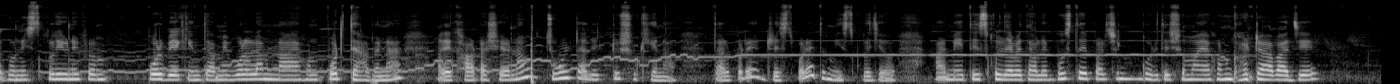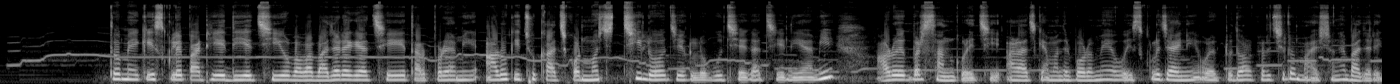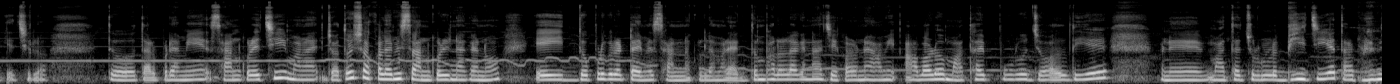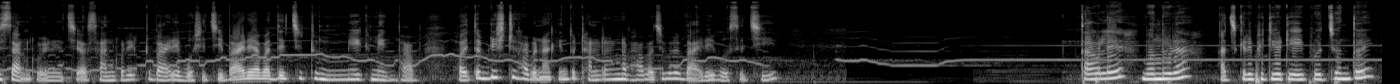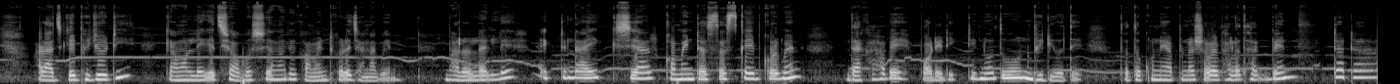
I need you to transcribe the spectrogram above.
এখন স্কুল ইউনিফর্ম পরবে কিন্তু আমি বললাম, না, এখন পড়তে হবে না। আগে খাওয়াটা সেরে নাও, চুলটা আগে একটু শুকিয়ে নাও। তারপরে ড্রেস পরে তুমি স্কুলে যাও। আর মেয়ে তো স্কুল যাবে তাহলে বুঝতেই পারছেন ঘড়িতে সময় এখন ঘটা বাজে। তো মেয়েকে স্কুলে পাঠিয়ে দিয়েছি, ওর বাবা বাজারে গেছে। তারপরে আমি আরও কিছু কাজকর্ম ছিল যেগুলো গুছিয়ে গাছিয়ে নিয়ে আমি আরও একবার স্নান করেছি। আর আজকে আমাদের বড় মেয়ে ও স্কুলে যায়নি, ওর একটু দরকার ছিল, মায়ের সঙ্গে বাজারে গিয়েছিল। তো তারপরে আমি স্নান করেছি। মানে যতই সকালে আমি স্নান করি না কেন, এই দুপুরবেলার টাইমে স্নান না করলে আমার একদম ভালো লাগে না। যে কারণে আমি আবারও মাথায় পুরো জল দিয়ে মানে মাথার চুলগুলো ভিজিয়ে তারপরে আমি স্নান করে নিয়েছি। আর স্নান করে একটু বাইরে বসেছি। বাইরে আবার দেখছি একটু মেঘ মেঘ ভাব। হয়তো বৃষ্টি হবে না, কিন্তু ঠান্ডা ঠান্ডা ভাব আছে বলে বাইরেই বসেছি। তাহলে বন্ধুরা, আজকের ভিডিওটি এই পর্যন্তই। আর আজকের ভিডিওটি কেমন লেগেছে অবশ্যই আমাকে কমেন্ট করে জানাবেন। ভালো লাগলে একটি লাইক শেয়ার কমেন্ট আর সাবস্ক্রাইব করবেন। দেখা হবে পরের একটি নতুন ভিডিওতে ততক্ষণে আপনারা সবাই ভালো থাকবেন। টাটা!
